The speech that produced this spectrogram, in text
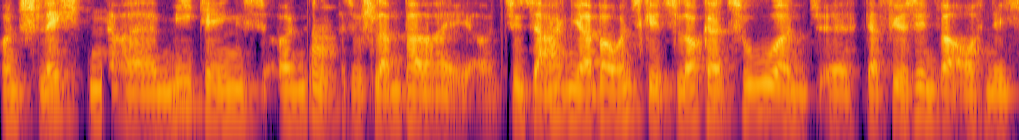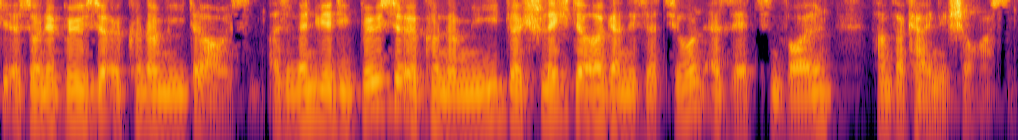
und schlechten äh, Meetings und mhm. also Schlamperei. Und zu sagen, ja, bei uns geht's locker zu und äh, dafür sind wir auch nicht äh, so eine böse Ökonomie draußen. Also wenn wir die böse Ökonomie durch schlechte Organisation ersetzen wollen, haben wir keine Chancen.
